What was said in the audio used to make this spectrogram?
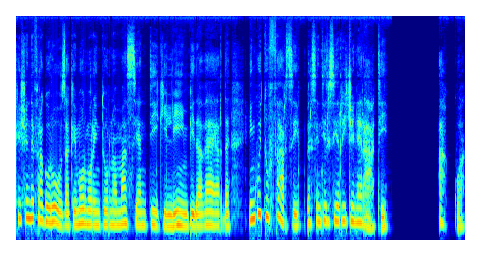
che scende fragorosa, che mormora intorno a massi antichi, limpida, verde, in cui tuffarsi per sentirsi rigenerati. Acqua,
